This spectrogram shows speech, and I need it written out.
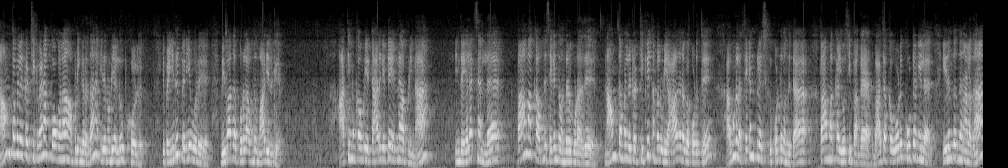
நாம் தமிழர் கட்சிக்கு வேணால் போகலாம் அப்படிங்கிறது தான் இதனுடைய லூப் ஹோல் இப்போ இது பெரிய ஒரு விவாத பொருளாக வந்து மாறியிருக்கு. அதிமுகவுடைய டார்கெட்டே என்ன அப்படின்னா இந்த எலெக்ஷனில் பாமக வந்து செகண்ட் வந்துடக்கூடாது. நாம் தமிழர் கட்சிக்கு தங்களுடைய ஆதரவை கொடுத்து அவங்கள செகண்ட் பிளேஸ்க்கு கொண்டு வந்துட்டா பாமக யோசிப்பாங்க. பாஜகவோடு கூட்டணியில் இருந்ததுனால தான்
